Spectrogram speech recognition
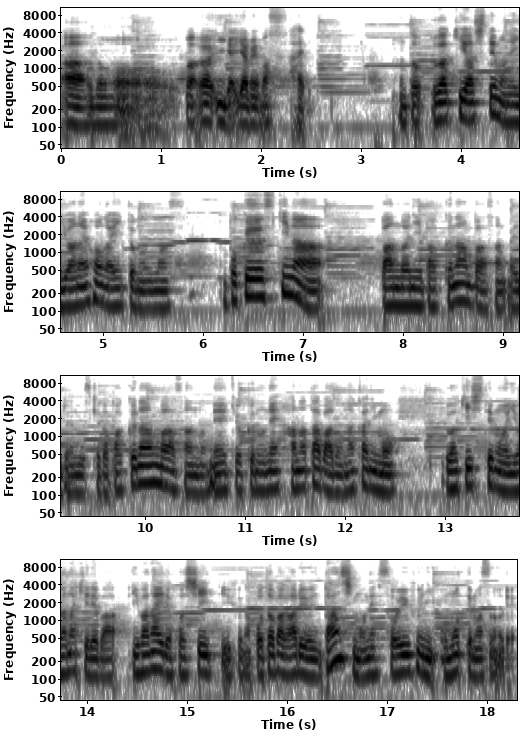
あの、まあ、いいや、やめます。はい。本当浮気はしてもね、言わない方がいいと思います。僕好きなバンドにバックナンバーさんがいるんですけど、バックナンバーさんの名曲のね、花束の中にも、浮気しても言わなければ、言わないでほしいっていう風な言葉があるように、男子もね、そういう風に思ってますので、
